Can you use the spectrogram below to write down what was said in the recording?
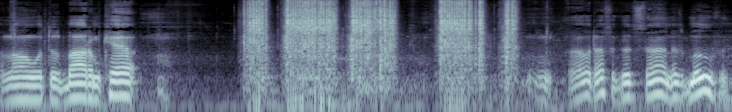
along with the bottom cap. Oh, that's a good sign, it's moving.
